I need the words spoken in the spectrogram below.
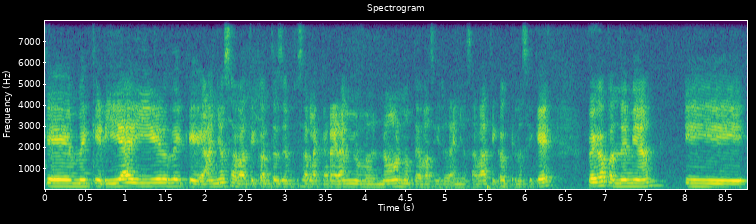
que me quería ir de que año sabático antes de empezar la carrera, mi mamá, no, no te vas a ir de año sabático, que no sé qué. Pega pandemia y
